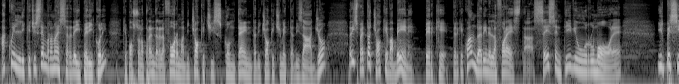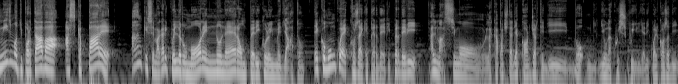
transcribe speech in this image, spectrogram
a quelli che ci sembrano essere dei pericoli, che possono prendere la forma di ciò che ci scontenta, di ciò che ci mette a disagio, rispetto a ciò che va bene. Perché? Perché quando eri nella foresta, se sentivi un rumore, il pessimismo ti portava a scappare anche se magari quel rumore non era un pericolo immediato. E comunque cos'è che perdevi? Perdevi al massimo la capacità di accorgerti di, boh, di, una quisquiglia, di qualcosa di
